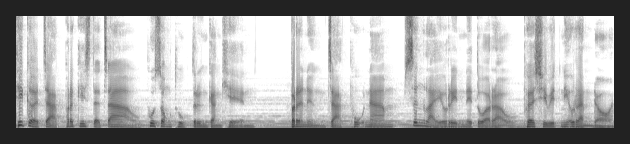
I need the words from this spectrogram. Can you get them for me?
ที่เกิดจากพระคริสตเจ้าผู้ทรงถูกตรึงกางเขน ประหนึ่งจากผู้น้ำซึ่งไหลรินในตัวเราเพื่อชีวิตนิรันดร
